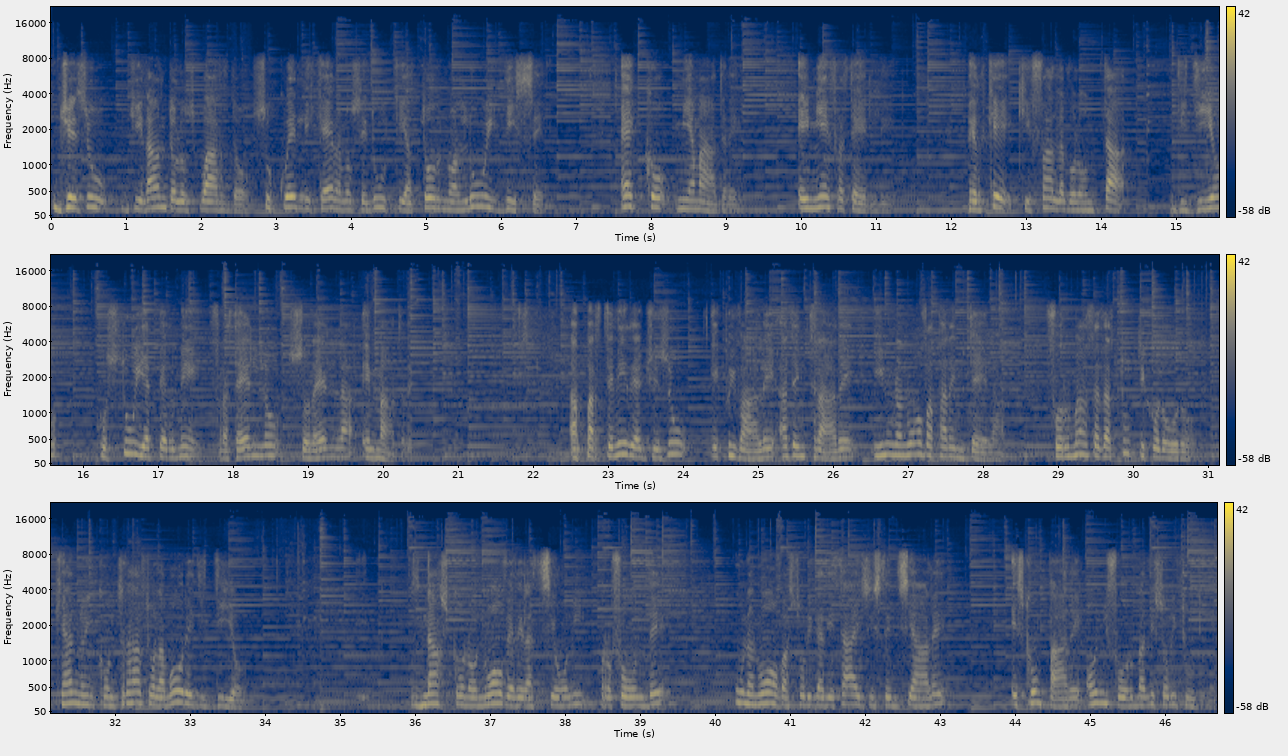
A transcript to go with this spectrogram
Gesù, girando lo sguardo su quelli che erano seduti attorno a lui, disse, Ecco mia madre e i miei fratelli, perché chi fa la volontà di Dio, costui è per me fratello, sorella e madre. Appartenere a Gesù equivale ad entrare in una nuova parentela formata da tutti coloro che hanno incontrato l'amore di Dio. Nascono nuove relazioni profonde, una nuova solidarietà esistenziale e scompare ogni forma di solitudine.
